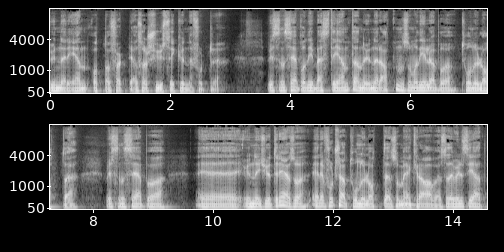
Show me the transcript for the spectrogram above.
under 1,48, altså sju sekunder fortere. Hvis en ser på de beste jentene under 18, så må de løpe på 2,08. Hvis en ser på eh, under 23, så er det fortsatt 2,08 som er kravet. Så det vil si at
